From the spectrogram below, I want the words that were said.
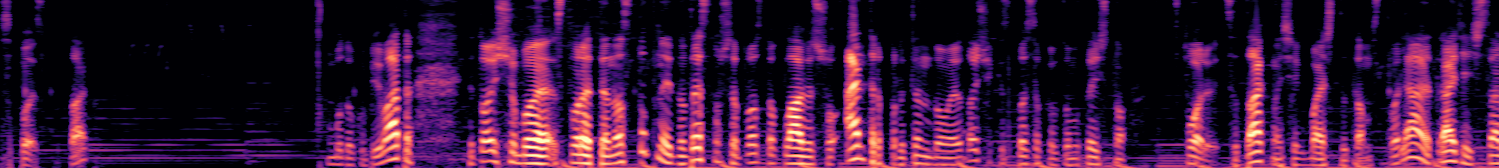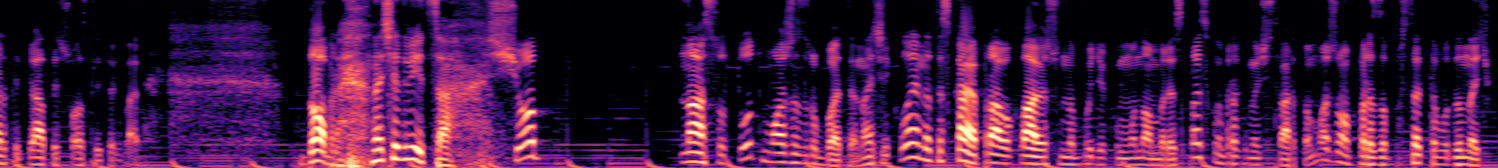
списку, так? Буду копіювати. Для того, щоб створити наступний, натиснувши просто клавішу Enter, перейти на новий рядочок і список автоматично створюється. Так, значить, як бачите, там стволяє, третій, четвертий, п'ятий, шостий і так далі. Добре, значить, дивіться, що нас отут може зробити. Значить, коли я натискаю праву клавішу на будь-якому номері списку, наприклад, на четвертому, можемо перезапустити в одиничку.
